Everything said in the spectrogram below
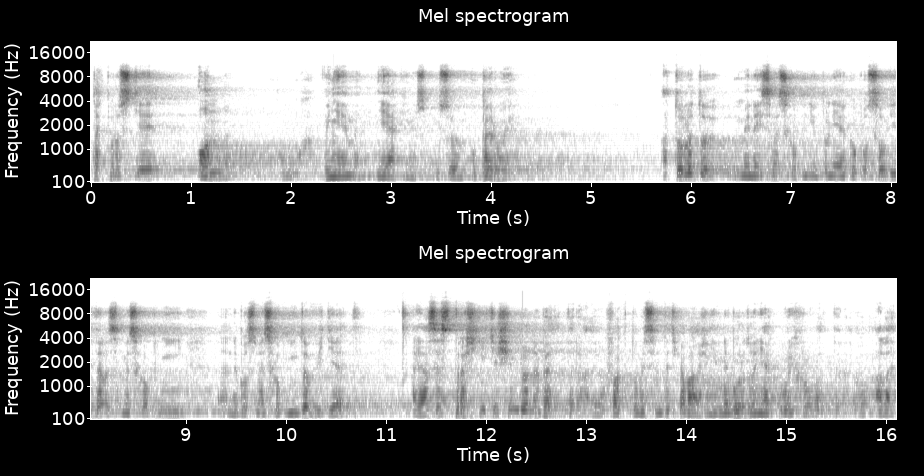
tak prostě on, Bůh, v něm nějakým způsobem operuje. A tohle my nejsme schopni úplně jako posoudit, ale jsme schopní, nebo jsme schopni to vidět. A já se strašně těším do nebe, teda, jo, fakt to myslím teďka vážně, nebudu to nějak urychlovat, teda, jo, ale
